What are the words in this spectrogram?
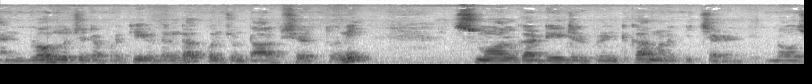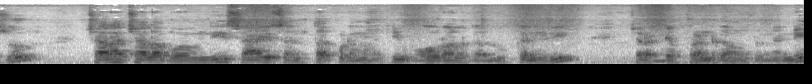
అండ్ బ్లౌజ్ వచ్చేటప్పటికి ఈ విధంగా కొంచెం డార్క్ షేడ్ స్మాల్గా డీటెయిల్ ప్రింట్గా మనకి ఇచ్చాడండి బ్లౌజు. చాలా చాలా బాగుంది. శారీస్ అంతా కూడా మనకి ఓవరాల్గా లుక్ అనేది చాలా డిఫరెంట్గా ఉంటుందండి.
